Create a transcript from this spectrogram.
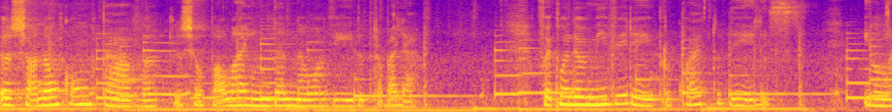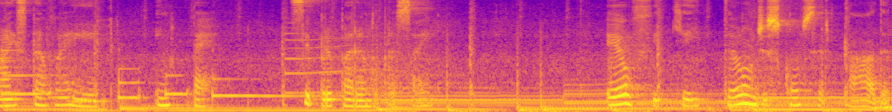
Eu só não contava que o seu Paulo ainda não havia ido trabalhar. Foi quando eu me virei para o quarto deles e lá estava ele, em pé, se preparando para sair. Eu fiquei tão desconcertada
